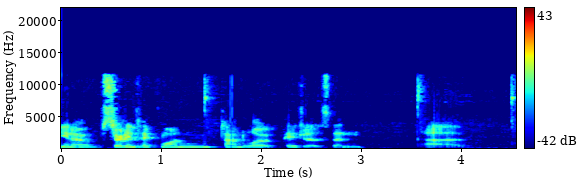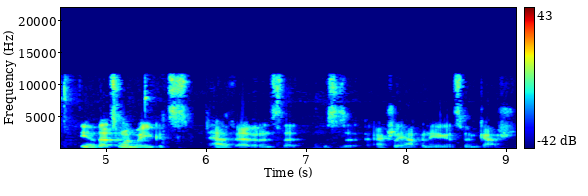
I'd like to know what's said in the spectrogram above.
you know, starting to take long time to load pages, then, uh, you know, that's one way you could have evidence that this is actually happening against Memcache.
